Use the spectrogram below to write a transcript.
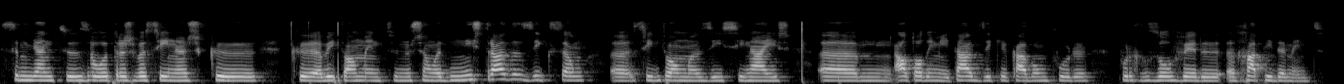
semelhantes a outras vacinas que, que habitualmente nos são administradas e que são uh, sintomas e sinais um, autolimitados e que acabam por, por resolver uh, rapidamente.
